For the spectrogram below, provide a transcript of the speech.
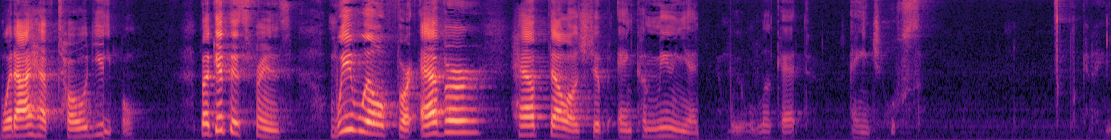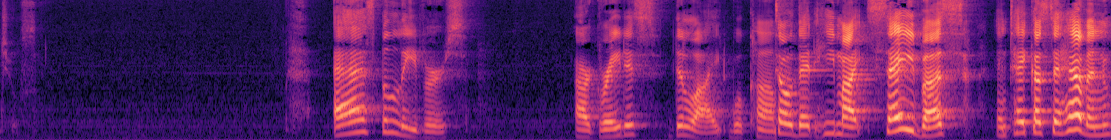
would I have told you people? But get this, friends, we will forever have fellowship and communion. We will look at angels. Look at angels. As believers, our greatest delight will come so that he might save us and take us to heaven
